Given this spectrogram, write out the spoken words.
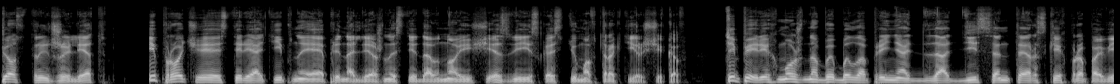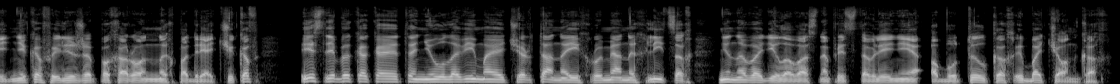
пестрый жилет и прочие стереотипные принадлежности давно исчезли из костюмов трактирщиков. Теперь их можно бы было принять за диссентерских проповедников или же похоронных подрядчиков, если бы какая-то неуловимая черта на их румяных лицах не наводила вас на представление о бутылках и бочонках.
